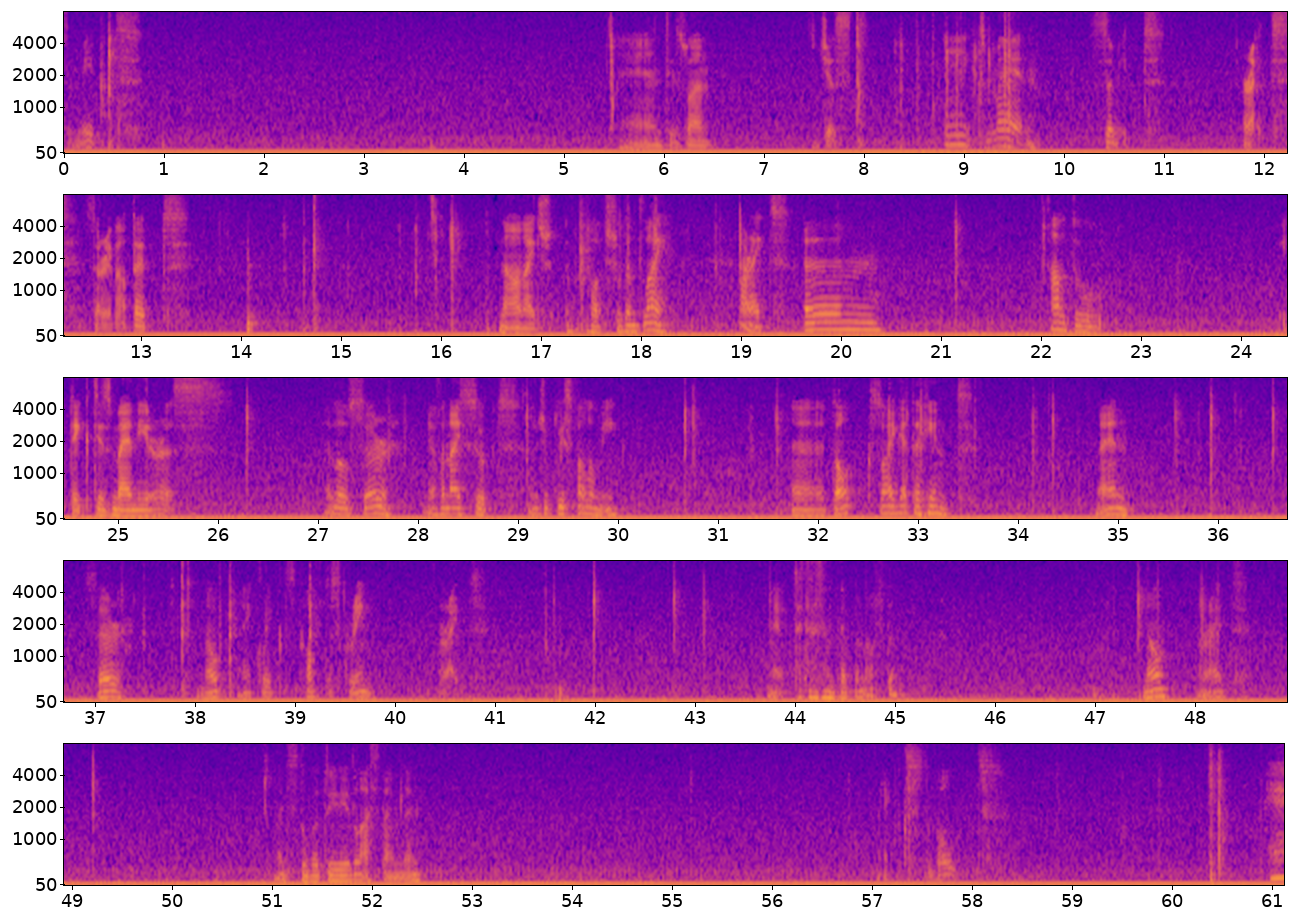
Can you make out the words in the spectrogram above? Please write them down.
Submit. and this one just eat man submit right sorry about that now sh what shouldn't lie alright um I'll do we take this man near us hello sir you have a nice suit would you please follow me uh, talk so I get a hint man Sir? Nope, I clicked off the screen. Right. No, that doesn't happen often. No? Alright. Let's do what we did last time then. Next vault.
